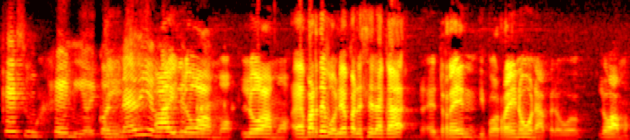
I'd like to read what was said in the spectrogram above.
que es un genio, y con Sí. nadie más. Ay, que lo Frank. amo, lo amo. Aparte volvió a aparecer acá, eh, re, en- tipo, re en una, pero lo amo.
